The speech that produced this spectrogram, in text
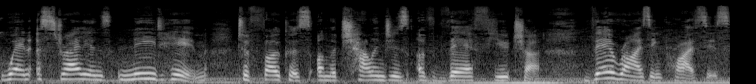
When Australians need him to focus on the challenges of their future, their rising prices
